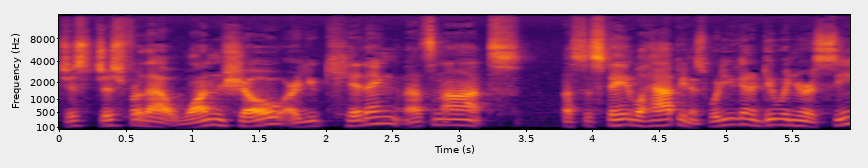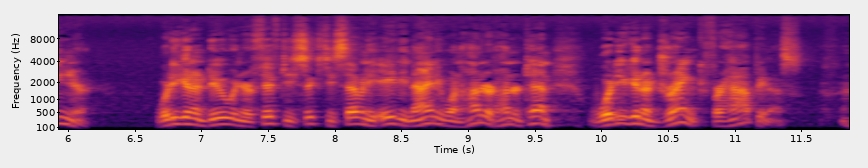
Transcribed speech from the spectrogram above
just just for that one show. Are you kidding? That's not a sustainable happiness. What are you going to do when you're a senior? What are you going to do when you're 50, 60, 70, 80, 90, 100, 110? What are you going to drink for happiness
